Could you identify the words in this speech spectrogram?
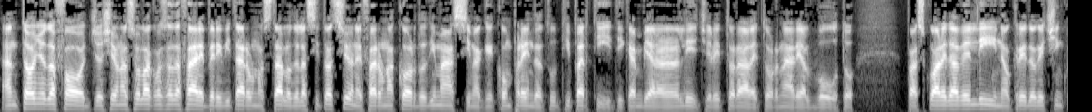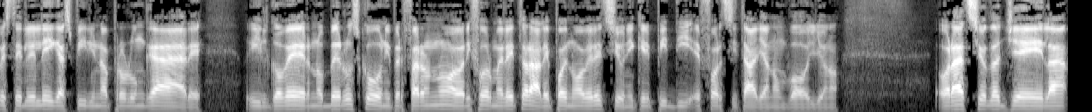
Antonio da Foggia, c'è una sola cosa da fare per evitare uno stallo della situazione, fare un accordo di massima che comprenda tutti i partiti, cambiare la legge elettorale e tornare al voto. Pasquale D'Avellino, credo che 5 Stelle e Lega aspirino a prolungare il governo Berlusconi per fare una nuova riforma elettorale e poi nuove elezioni che il PD e Forza Italia non vogliono. Orazio D'Agela,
